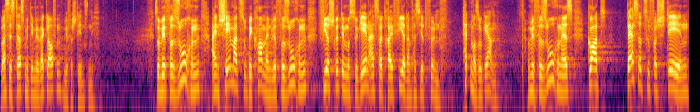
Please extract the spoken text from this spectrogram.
Was ist das, mit dem wir weglaufen? Wir verstehen es nicht. So, wir versuchen, ein Schema zu bekommen. Wir versuchen, vier Schritte musst du gehen, eins, zwei, drei, vier, dann passiert fünf. Hätten wir so gern. Und wir versuchen es, Gott besser zu verstehen,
